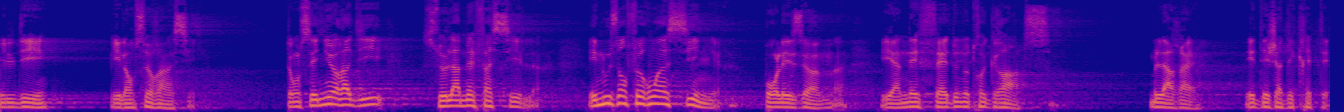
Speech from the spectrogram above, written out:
Il dit, il en sera ainsi. Ton Seigneur a dit, cela m'est facile, et nous en ferons un signe pour les hommes et un effet de notre grâce. L'arrêt est déjà décrété.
